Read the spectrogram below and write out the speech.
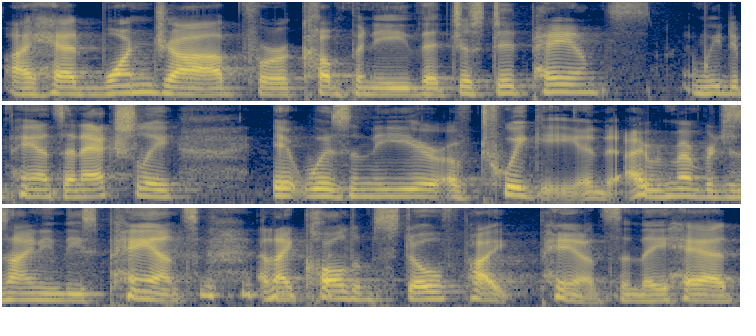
I had one job for a company that just did pants, and we did pants, and actually. It was in the year of Twiggy, and I remember designing these pants, and I called them stovepipe pants, and they had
